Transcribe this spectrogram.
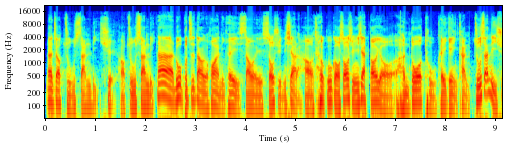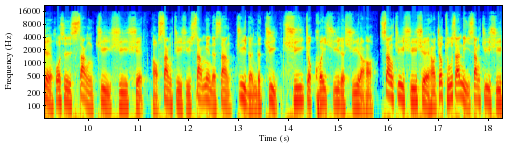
那叫足三里穴。好，足三里。那如果不知道的话，你可以稍微搜寻一下了。好，在 Google 搜寻一下，都有很多图可以给你看。足三里穴或是上巨虚穴。好，上巨虚，上面的上，巨人的巨，虚就亏虚的虚了哈。上巨虚穴，哈，就足三里上巨虚，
